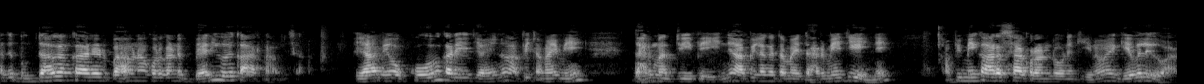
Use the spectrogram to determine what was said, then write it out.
අද බුද්ධ ආගම් කාර්යයට භාවනා කරගන්න බැරි ওই කාරණා නිසා. එයා මේ ඔක්කොම කරේ තියනවා අපි තමයි මේ ධර්මද්වීපේ ඉන්නේ අපි ළඟ තමයි ධර්මයේ තියෙන්නේ. අපි මේක අරසා කරන්න ඕනේ කියනවා ඒ ගෙවලියවා.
